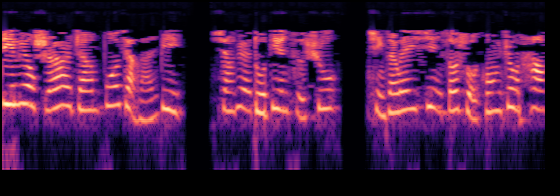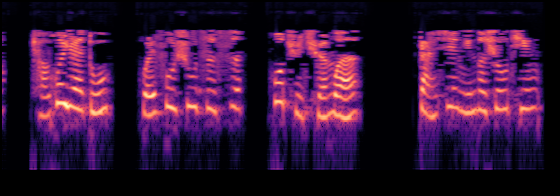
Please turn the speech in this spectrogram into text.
第六十二章播讲完毕。想阅读电子书。请在微信搜索公众号“常会阅读”，回复数字四获取全文。感谢您的收听。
